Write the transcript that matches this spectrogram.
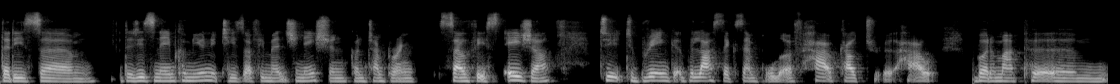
that is um, that is named Communities of Imagination: Contemporary Southeast Asia. To, to bring the last example of how culture, how bottom-up um,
